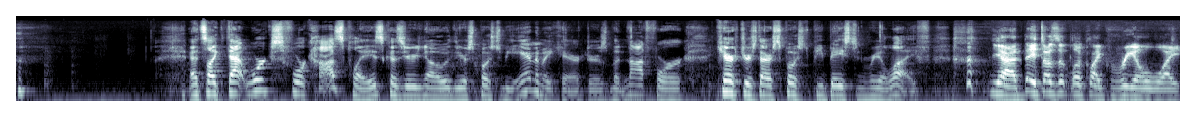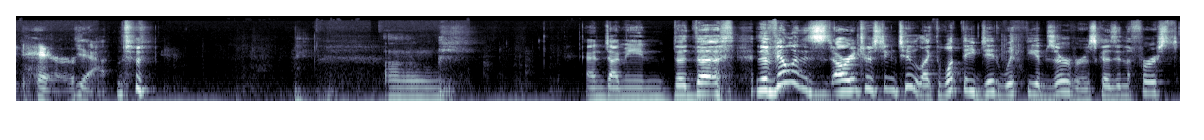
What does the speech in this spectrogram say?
it's like that works for cosplays because you're you know you're supposed to be anime characters, but not for characters that are supposed to be based in real life. Yeah, it doesn't look like real white hair. yeah. Um, And I mean, the the the villains are interesting too. Like what they did with the observers, because in the first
